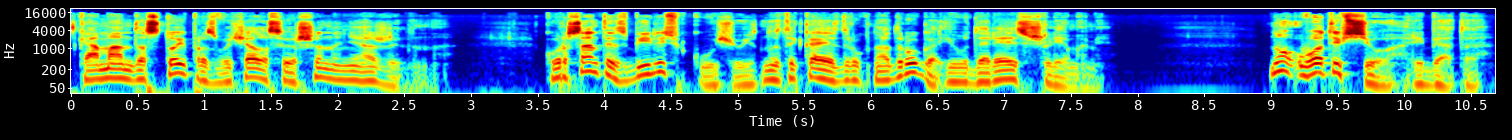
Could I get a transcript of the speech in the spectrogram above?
Команда «Стой» прозвучала совершенно неожиданно. Курсанты сбились в кучу, натыкаясь друг на друга и ударяясь шлемами. «Ну, вот и все, ребята»,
